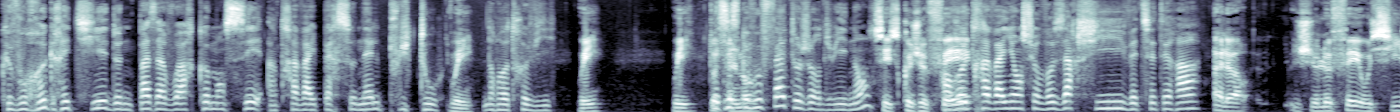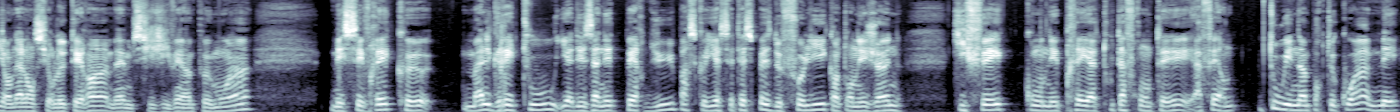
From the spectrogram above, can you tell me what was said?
que vous regrettiez de ne pas avoir commencé un travail personnel plus tôt Oui, dans votre vie. oui, oui, Mais c'est ce que totalement. vous faites aujourd'hui, non C'est ce que je En fais. retravaillant sur vos archives, etc. Alors, je le fais aussi en allant sur le terrain, même si j'y vais un peu moins. Mais c'est vrai que malgré tout, il y a des années de perdu parce qu'il y a cette espèce de folie quand on est jeune qui fait qu'on est prêt à tout affronter, à faire tout et n'importe quoi, mais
